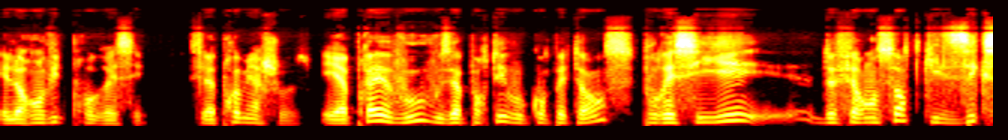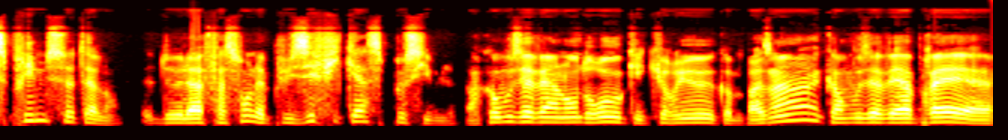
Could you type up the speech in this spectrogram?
et leur envie de progresser. C'est la première chose. Et après, vous, vous apportez vos compétences pour essayer de faire en sorte qu'ils expriment ce talent de la façon la plus efficace possible. Alors quand vous avez un Landreau qui est curieux comme pas un, quand vous avez après euh,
